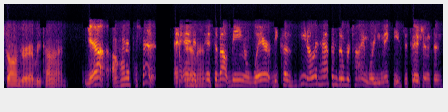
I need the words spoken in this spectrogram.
stronger every time. Yeah, a hundred percent. And, and Yeah, it's it's about being aware because you know it happens over time where you make these decisions and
